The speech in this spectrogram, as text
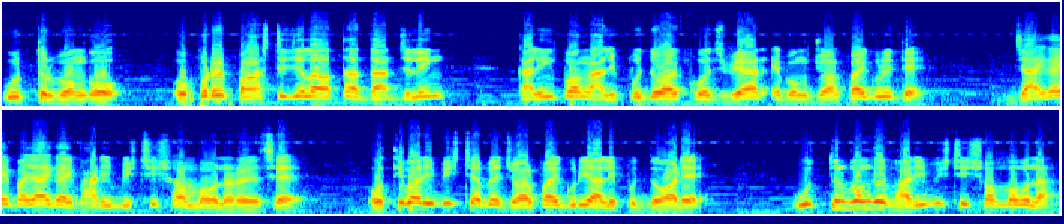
উত্তরবঙ্গ। ওপরের পাঁচটি জেলা অর্থাৎ দার্জিলিং, কালিম্পং, আলিপুরদুয়ার, কোচবিহার এবং জলপাইগুড়িতে জায়গায় বা জায়গায় ভারী বৃষ্টির সম্ভাবনা রয়েছে। অতি ভারী বৃষ্টি হবে জলপাইগুড়ি, আলিপুরদুয়ারে। উত্তরবঙ্গে ভারী বৃষ্টির সম্ভাবনা।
